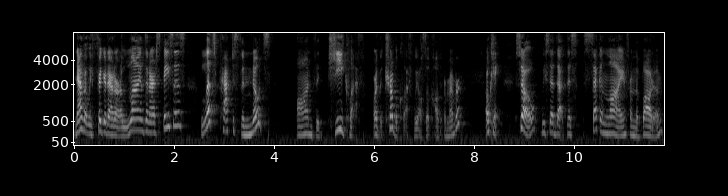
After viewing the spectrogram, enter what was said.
now that we've figured out our lines and our spaces, let's practice the notes on the G clef, or the treble clef, we also called it, remember? Okay, so we said that this second line from the bottom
